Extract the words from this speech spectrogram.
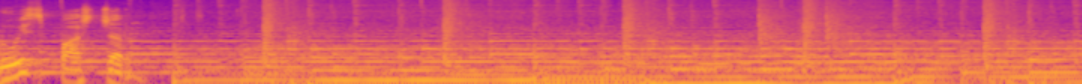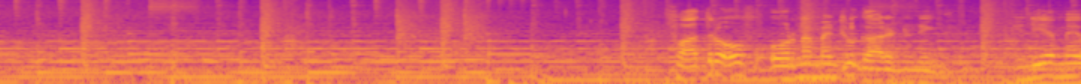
Louis Pasteur father of ornamental gardening India में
